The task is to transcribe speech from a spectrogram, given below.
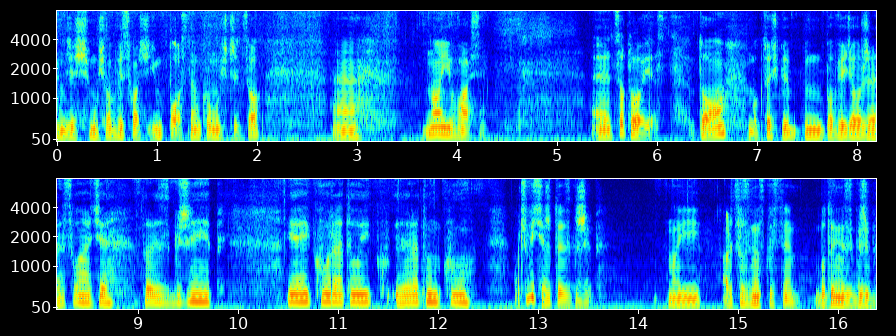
gdzieś musiał wysłać impostem komuś, czy co. E, No i właśnie. E, Co to jest? To, bo ktoś by mm, powiedział, że słuchajcie, to jest grzyb. Jejku, ratuj, ratunku. Oczywiście, że to jest grzyb. No i, ale co w związku z tym? Bo to nie jest grzyb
